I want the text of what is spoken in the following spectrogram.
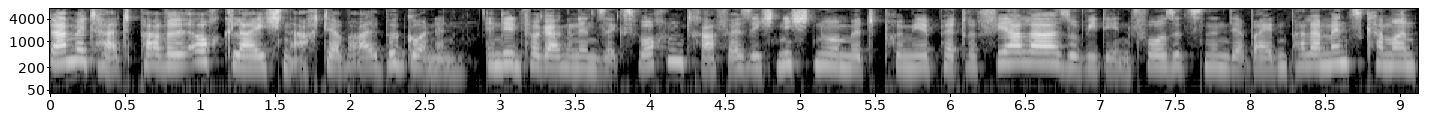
Damit hat Pavel auch gleich nach der Wahl begonnen. In den vergangenen sechs Wochen traf er sich nicht nur mit Premier Petr Fiala sowie den Vorsitzenden der beiden Parlamentskammern,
